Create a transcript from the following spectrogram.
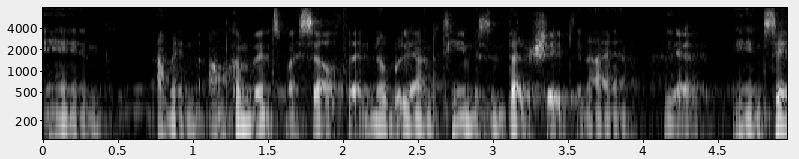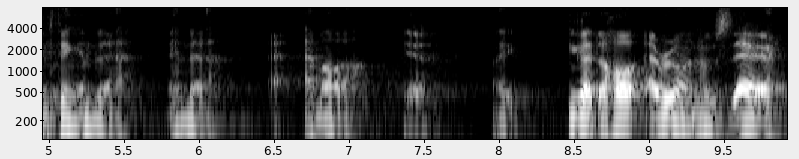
and I mean I'm convinced myself that nobody on the team is in better shape than I am. Yeah. And same thing in the in the MLL. Yeah. Like you got the whole everyone who's there.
